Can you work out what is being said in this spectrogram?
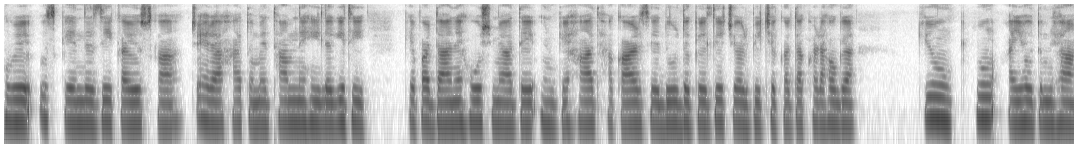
ہوئے اس کے نزدیک آئی اس کا چہرہ ہاتھوں میں تھامنے ہی لگی تھی کہ پردانے ہوش میں آتے ان کے ہاتھ ہکار سے دور دھکیلتے چور پیچھے کرتا کھڑا ہو گیا۔ کیوں کیوں آئی ہو تم جہاں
